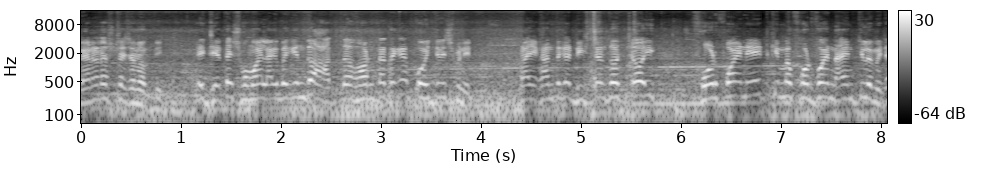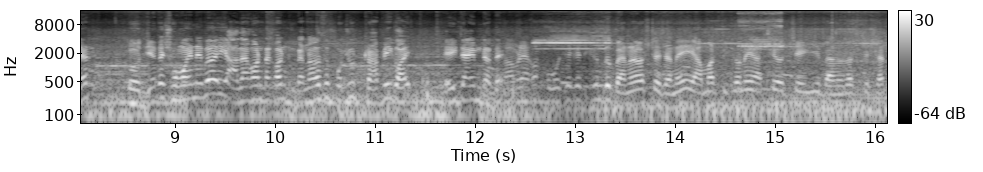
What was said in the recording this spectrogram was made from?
বেনারস স্টেশন অবধি। এই যেতে সময় লাগবে কিন্তু আধ ঘণ্টা থেকে পঁয়ত্রিশ মিনিট। প্রায় এখান থেকে ডিস্টেন্স হচ্ছে ওই ফোর পয়েন্ট এইট কিংবা ফোর পয়েন্ট নাইন কিলোমিটার তো যেতে সময় নেবে ওই আধা ঘণ্টা কারণ বেনারসে প্রচুর ট্রাফিক হয় এই টাইমটাতে আমরা এখন কিন্তু বেনারস স্টেশনে এই, আমার পিছনেই আছে হচ্ছে এই যে বেনারস স্টেশন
